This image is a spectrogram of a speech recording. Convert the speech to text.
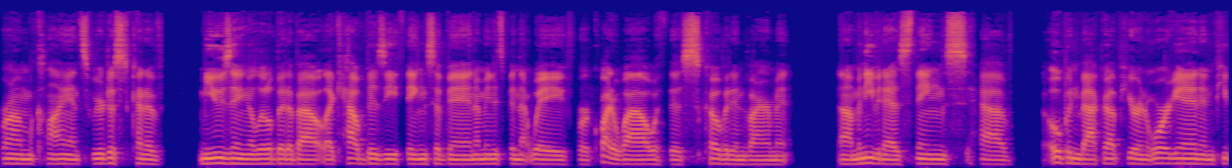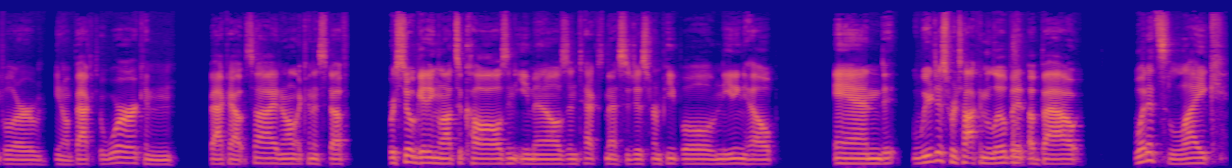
from clients. We were just kind of musing a little bit about like how busy things have been. I mean, it's been that way for quite a while with this COVID environment. Um, and even as things have opened back up here in Oregon and people are, you know, back to work and back outside and all that kind of stuff, we're still getting lots of calls and emails and text messages from people needing help and we just were talking a little bit about what it's like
